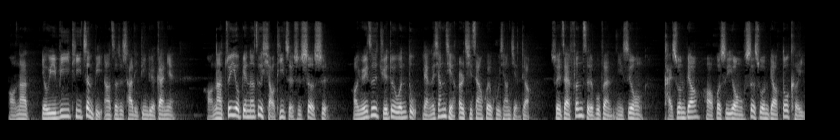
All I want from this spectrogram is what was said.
哦，那由于 v t 正比啊，这是查理定律的概念。好，那最右边呢？这个小 t 指的是摄氏，好，因为这是绝对温度，两个相减，二七三会互相减掉，所以在分子的部分，你是用凯氏温标，好，或是用摄氏温标都可以。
